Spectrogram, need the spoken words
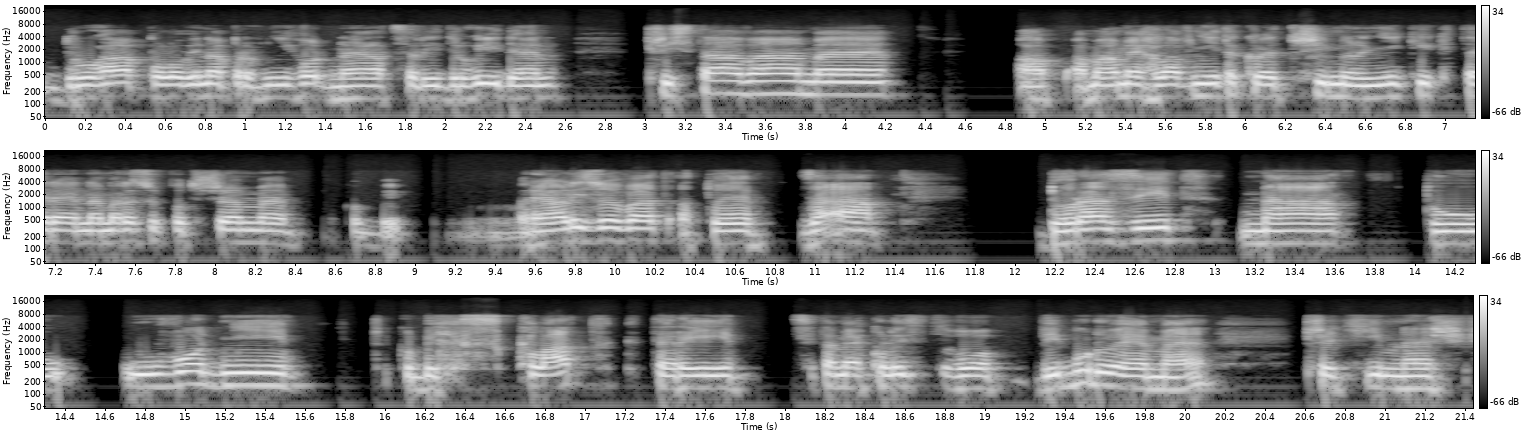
druhá polovina prvního dne a celý druhý den přistáváme a, a máme hlavní takové tři milníky, které na Marsu potřebujeme jakoby, realizovat a to je za A dorazit na tu úvodní, řekl bych, sklad, který si tam jako lidstvo vybudujeme předtím, než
